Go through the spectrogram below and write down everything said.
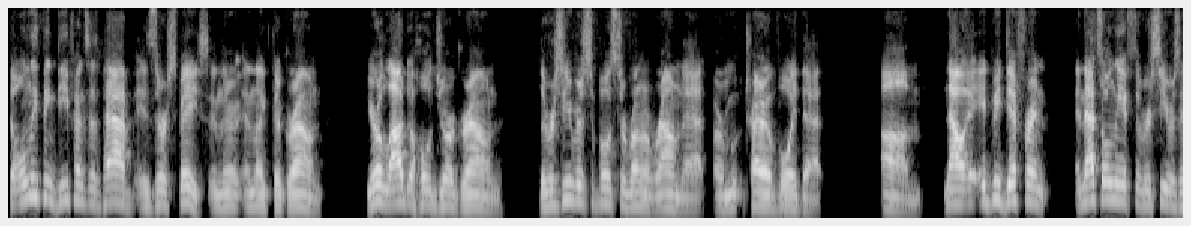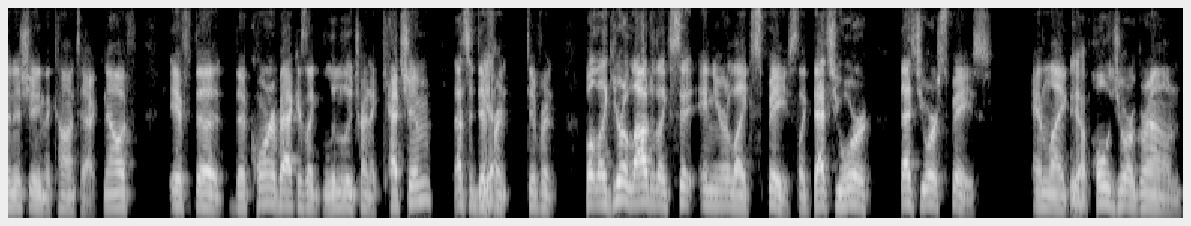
the only thing defenses have is their space and their and like their ground. You're allowed to hold your ground. The receiver's supposed to run around that or mo- try to avoid that. Um, now it- it'd be different, and that's only if the receiver's initiating the contact. Now if if the the cornerback is like literally trying to catch him, that's a different different. But like you're allowed to like sit in your like space, like that's your that's your space, and like hold your ground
